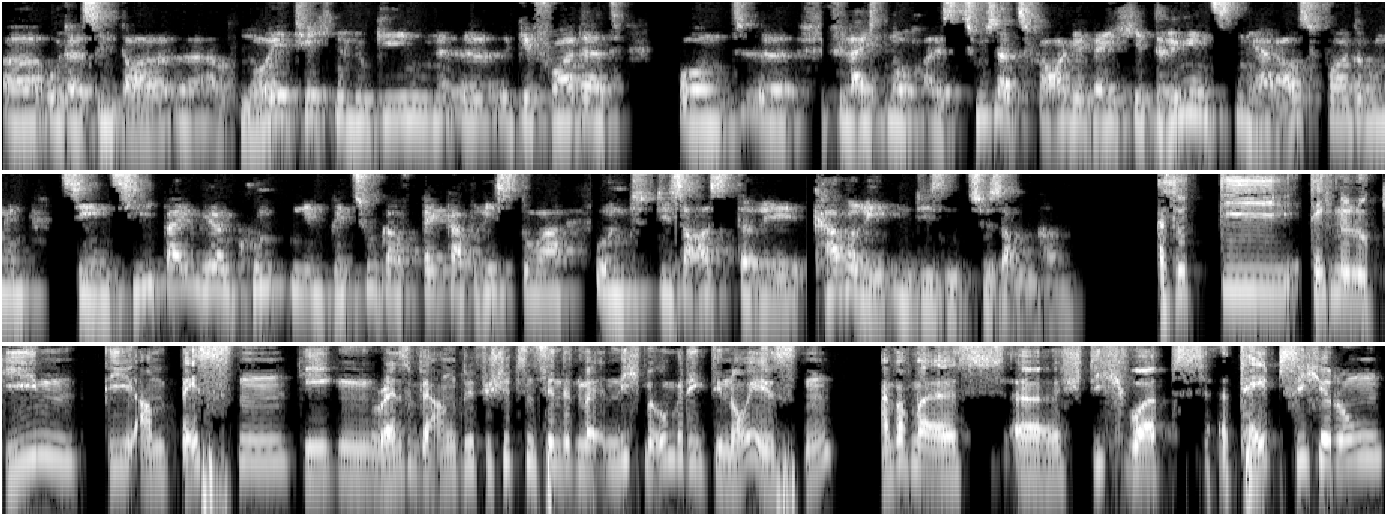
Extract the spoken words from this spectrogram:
Äh, oder sind da äh, auch neue Technologien äh, gefordert? Und vielleicht noch als Zusatzfrage, welche dringendsten Herausforderungen sehen Sie bei Ihren Kunden in Bezug auf Backup, Restore und Disaster Recovery in diesem Zusammenhang? Also die Technologien, die am besten gegen Ransomware-Angriffe schützen, sind nicht mehr unbedingt die neuesten. Einfach mal als äh, Stichwort Tape-Sicherung.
